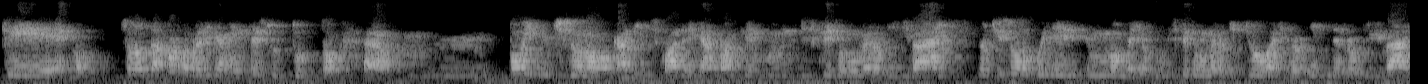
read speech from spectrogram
che ecco, sono d'accordo praticamente su tutto. Eh, poi ci sono casi di squadre che hanno anche un discreto numero di vivai, non ci sono quelli, non meglio, un discreto numero di giovani provenienti dai propri vivai,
